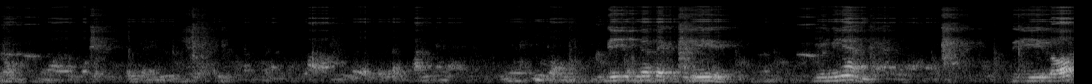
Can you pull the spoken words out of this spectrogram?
B intersect C union C ลบ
